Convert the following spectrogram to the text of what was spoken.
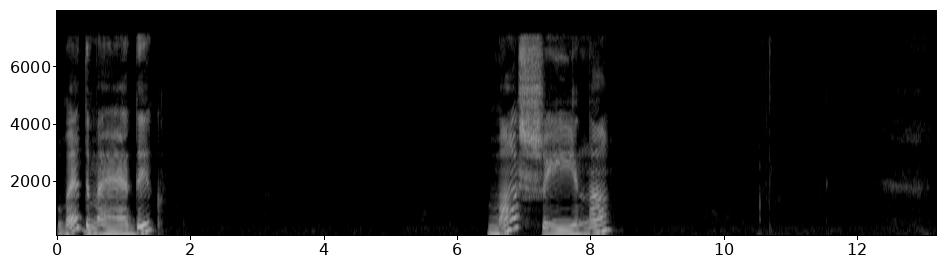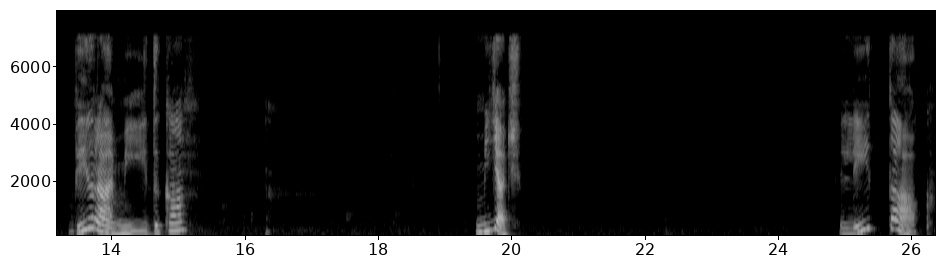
Ведмедик. Машина. Пірамідка. М'яч. Літак.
